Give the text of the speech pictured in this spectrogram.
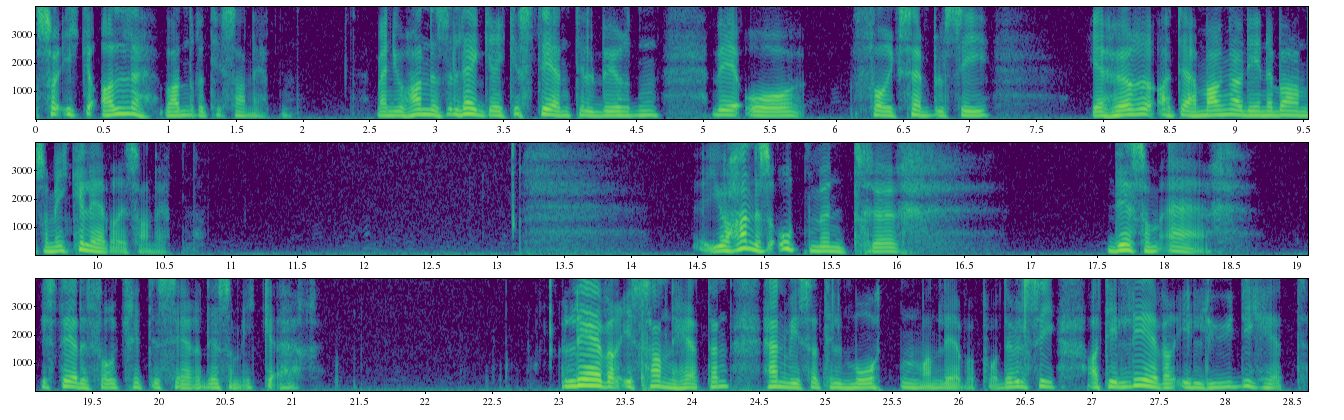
så ikke alle vandrer til sannheten. Men Johannes legger ikke sten til byrden ved å for eksempel si Jeg hører at det er mange av dine barn som ikke lever i sannheten. Johannes oppmuntrer det som er, i stedet for å kritisere det som ikke er. Lever i sannheten henviser til måten man lever på, det vil si at de lever i lydighet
